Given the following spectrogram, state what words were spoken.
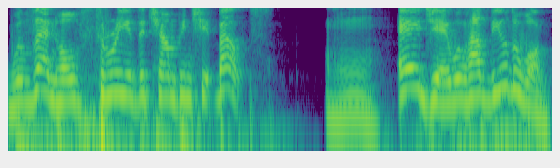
Will then hold three of the championship belts. Mm. AJ will have the other one.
